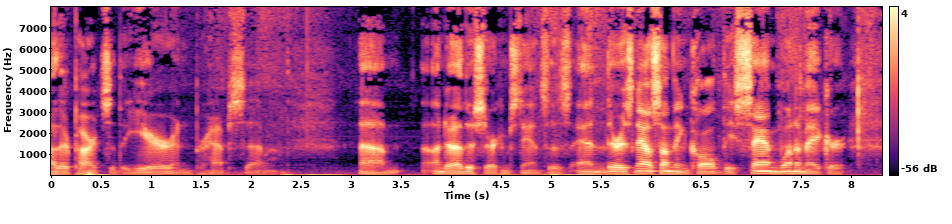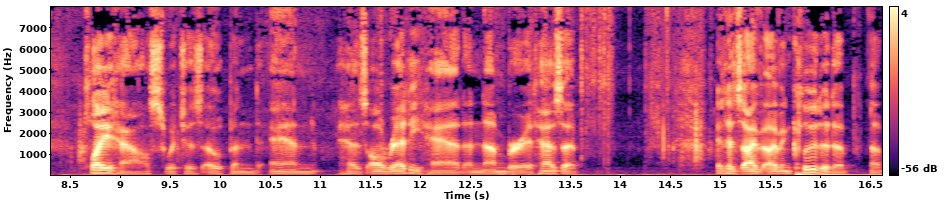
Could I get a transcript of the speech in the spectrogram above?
other parts of the year and perhaps um, um, under other circumstances. And there is now something called the Sam Wanamaker Playhouse, which has opened and has already had a number. It has a. It has. I've, I've included a, a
